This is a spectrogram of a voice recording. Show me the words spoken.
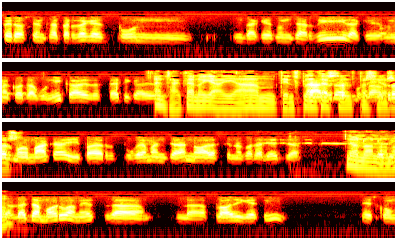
però sense perdre aquest punt de que és un jardí, de que és una cosa bonica, és estètica. És... Exacte, no? Ja, ja tens nostra precioses. és molt maca i per poder menjar no ha de ser una cosa lletja. No, no, no, no. El blat de moro, a més, la, la flor, diguéssim, és com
